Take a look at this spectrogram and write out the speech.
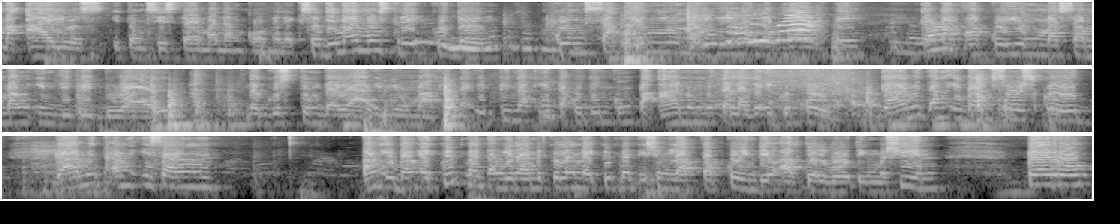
maayos itong sistema ng COMELEC. So, dinemonstrate ko doon kung saan yung mahina na parte kapag ako yung masamang individual na gustong dayain yung makina. Ipinakita ko doon kung paano mo talaga i-code. Gamit ang ibang source code, gamit ang isang ang ibang equipment, ang ginamit ko lang na equipment is yung laptop ko, hindi yung actual voting machine. Pero,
